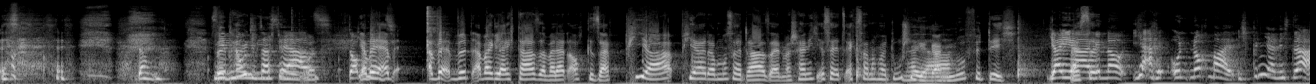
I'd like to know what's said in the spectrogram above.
da, mir blutet das Herz. Ja, aber er, aber er wird aber gleich da sein, weil er hat auch gesagt, Pia, Pia, da muss er da sein. Wahrscheinlich ist er jetzt extra nochmal duschen Na ja. gegangen, nur für dich. ja, ja, Weißt du? genau. Ja, und nochmal, ich bin ja nicht da.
